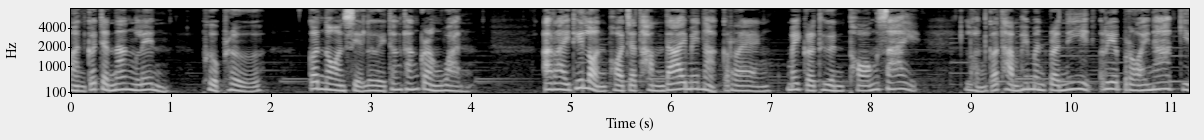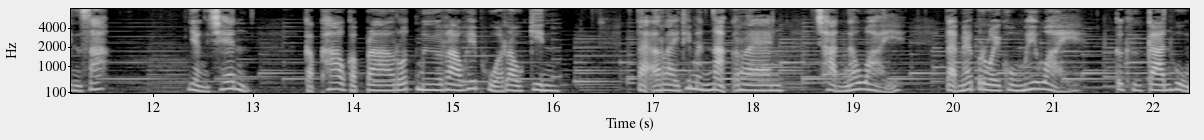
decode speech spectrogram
มันก็จะนั่งเล่น เผลอๆก็นอนเสียเลยทั้งทั้งกลางวัน อะไรที่หล่อนพอจะทำได้ไม่หนักแรง ไม่กระเทือนท้องไส้หล่อนก็ทำให้มันประณีตเรียบร้อยน่ากินซะ อย่างเช่น กับข้าวกับปลารสมือเราให้ผัวเรากิน แต่อะไรที่มันหนักแรง ฉันน่ะไหว แต่แม่โปรยคงไม่ไหว ก็คือการหุง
